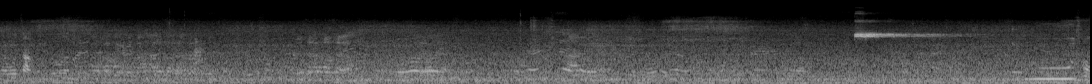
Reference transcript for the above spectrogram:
有冇集唔到啊？烏蟲。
